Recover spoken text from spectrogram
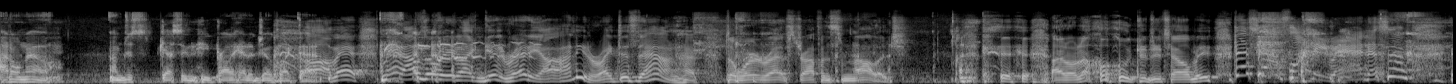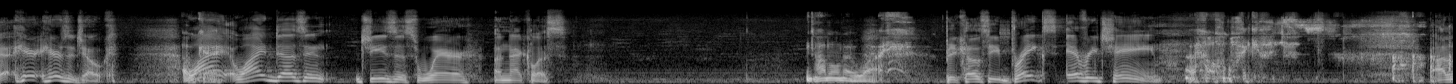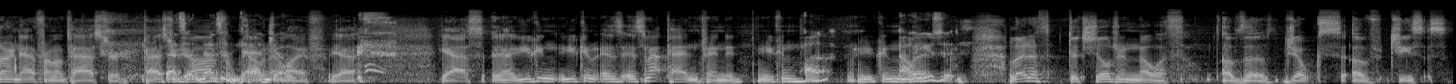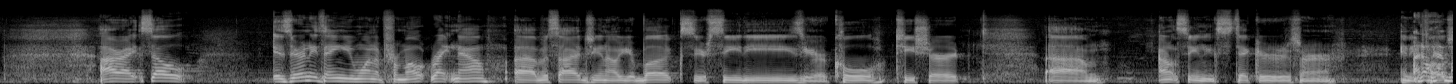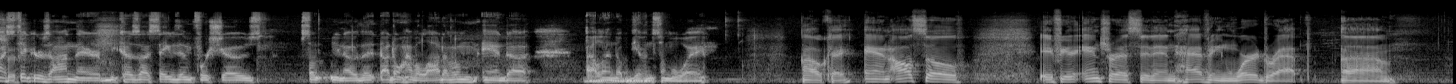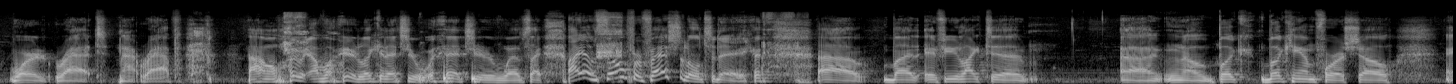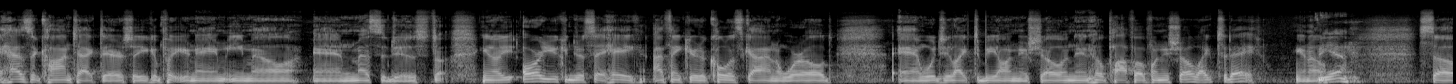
I don't know. I'm just guessing he probably had a joke like that. Oh man, man, I was here like getting ready. I, I need to write this down. The word rap's dropping some knowledge. I don't know. Could you tell me? That's not funny, man. That's not. Here, here's a joke. Why, why doesn't Jesus wear a necklace? I don't know why. Because he breaks every chain. Oh my goodness. I learned that from a pastor, Pastor That's John a from Covenant joke. Life. Yeah. Yes, uh, you can. You can. It's, it's not patent pending. You can. Uh, you can. I'll let- use it. Letteth the children knoweth of the jokes of Jesus. All right. So, is there anything you want to promote right now uh, besides you know your books, your CDs, your cool T-shirt? Um, I don't see any stickers or any. I don't have my stickers on there because I save them for shows. Some, you know, that I don't have a lot of them, and uh, I'll end up giving some away. Okay. And also, if you're interested in having word rap, um, word rat, not rap. I'm over, I'm over here looking at your at your website. I am so professional today. Uh, but if you like to, uh, you know, book book him for a show, it has a contact there, so you can put your name, email, and messages. You know, or you can just say, "Hey, I think you're the coolest guy in the world, and would you like to be on your show?" And then he'll pop up on your show like today. You know. Yeah. So,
